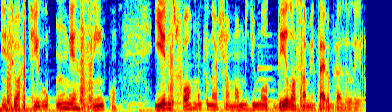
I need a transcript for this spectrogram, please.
em seu artigo 165 e eles formam o que nós chamamos de modelo orçamentário brasileiro.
